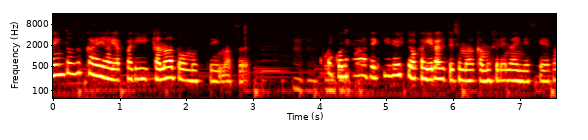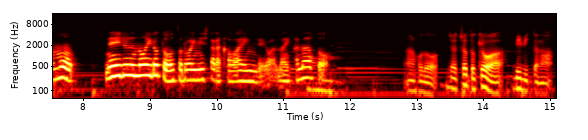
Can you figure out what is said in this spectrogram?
ポイント使いがやっぱりいいかなと思っています。うんうん、これはできる人は限られてしまうかもしれないんですけれども、ネイルの色とお揃いにしたら可愛いんではないかなと。なるほど。じゃあちょっと今日はビビッドな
